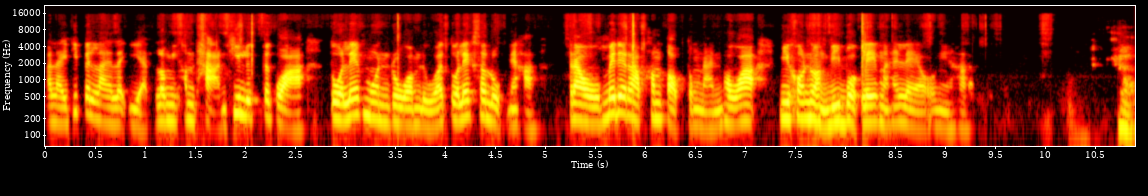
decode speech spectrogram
อะไรที่เป็นรายละเอียด เรามีคำถามที่ลึกไปกว่าตัวเลขมวลรวม หรือว่าตัวเลขสรุปเนี่ยค่ะ เราไม่ได้รับคำตอบตรงนั้น เพราะว่ามีคนหวังดีบวกเลขมาให้แล้วเนี่ยค่ะครับ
